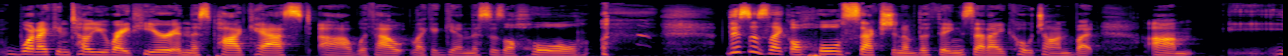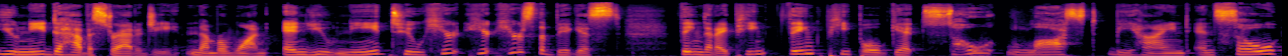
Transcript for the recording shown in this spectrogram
what I can tell you right here in this podcast, uh, without like, again, this is a whole this is like a whole section of the things that I coach on, but um, you need to have a strategy, number one. And you need to, here, here here's the biggest thing that I think people get so lost behind and so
